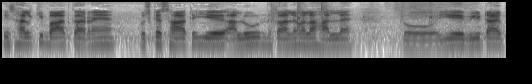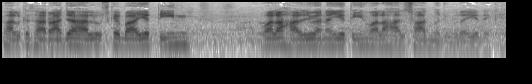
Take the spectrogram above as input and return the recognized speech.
اس حل کی بات کر رہے ہیں۔ اس کے ساتھ یہ آلو نکالنے والا حل ہے۔ تو یہ وی ٹائپ حل کے ساتھ راجہ حل، اس کے بعد یہ تین والا حال جو ہے نا، یہ تین والا حال ساتھ موجود ہے۔ یہ دیکھیں،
